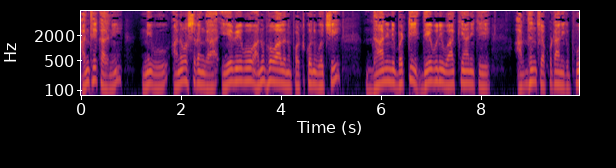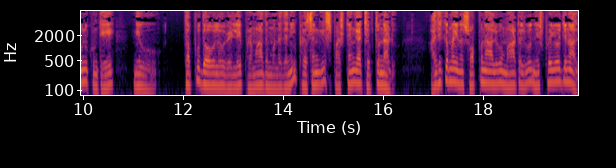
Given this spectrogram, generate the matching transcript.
అంతేకాని నీవు అనవసరంగా ఏవేవో అనుభవాలను పట్టుకొని వచ్చి దానిని బట్టి దేవుని వాక్యానికి అర్థం చెప్పడానికి పూనుకుంటే నీవు తప్పుదోవలో వెళ్ళే ప్రమాదం ఉన్నదని ప్రసంగి స్పష్టంగా చెప్తున్నాడు. అధికమైన స్వప్నాలు మాటలు నిష్ప్రయోజనాలు.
